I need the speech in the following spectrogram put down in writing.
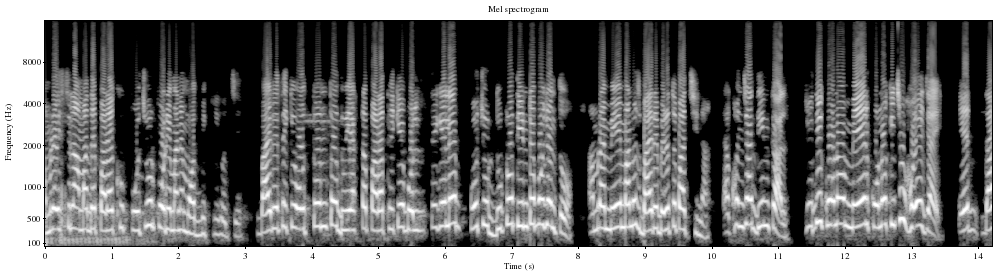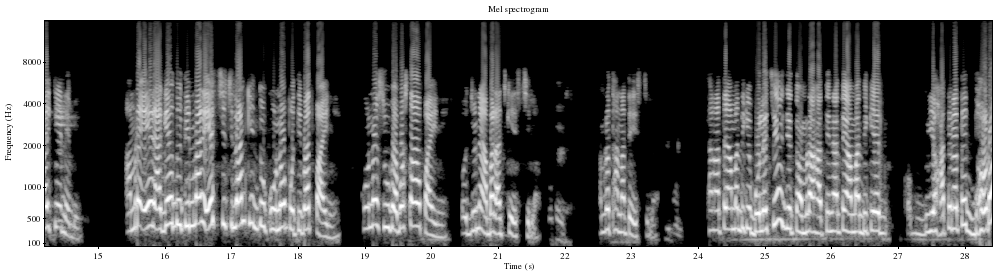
আমরা এসেছিলাম আমাদের পাড়ায় খুব প্রচুর পরিমাণে মদ বিক্রি হচ্ছে। বাইরে থেকে অত্যন্ত দুই একটা পাড়া থেকে বলতে গেলে প্রচুর, দুটো, তিনটে পর্যন্ত আমরা মেয়ে মানুষ বাইরে বেরোতে পারছি না। এখন যা দিনকাল যদি কোনো মেয়ের কোনো কিছু হয়ে যায় এর দায় কে নেবে? আমরা এর আগেও দু তিনবার এসেছিলাম কিন্তু কোনো প্রতিবাদ পাইনি কোনো সুব্যবস্থা পাইনি। ওর জন্য আবার আজকে এসেছিলাম। আমরা থানাতে এসেছিলাম। থানাতে আমাদেরকে বলেছে যে তোমরা হাতে নাতে আমাদেরকে হাতে নাতে ধরো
